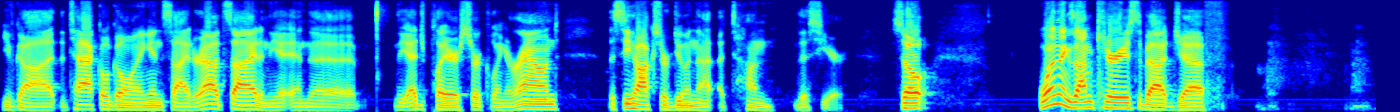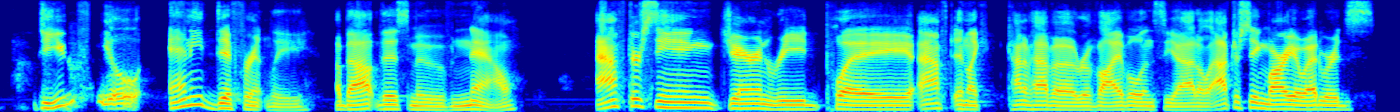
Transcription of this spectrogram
you've got the tackle going inside or outside, and the and the the edge player circling around. The Seahawks are doing that a ton this year. So one of the things I'm curious about, Jeff, do you feel any differently about this move now after seeing Jarran Reed play after and like kind of have a revival in Seattle, after seeing Mario Edwards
